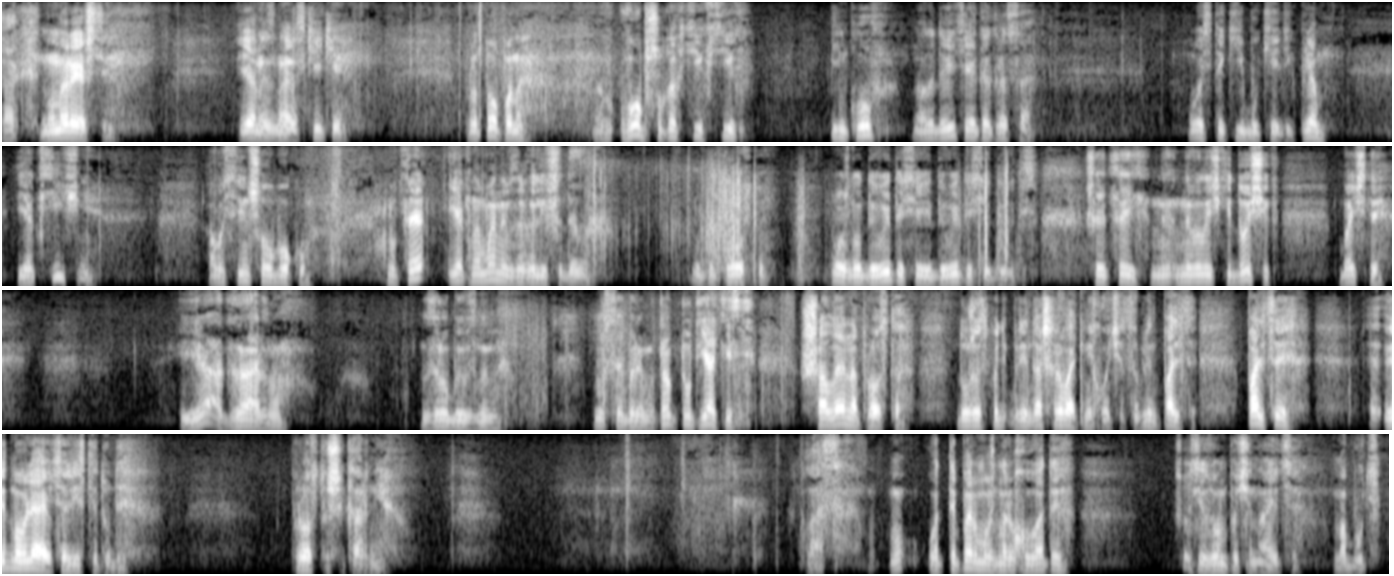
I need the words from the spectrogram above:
Так, ну нарешті. Я не знаю скільки. Протопано в- обшуках цих всіх піньков. Але дивіться, яка краса. Ось такий букетик. Прям як в січні. А ось з іншого боку. Ну це, як на мене, взагалі шедевр. Ну тут просто можна дивитися і дивитися і дивитися. Ще й цей невеличкий дощик, бачите, як гарно зробив з ними. Ну все беремо. Там тут якість шалена просто. Дуже сподів... Блін, аж рвати не хочеться. Блін, пальці. Пальці е, відмовляються лізти туди. Просто шикарні. Клас. Ну, от тепер можна рахувати, що сезон починається, мабуть.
